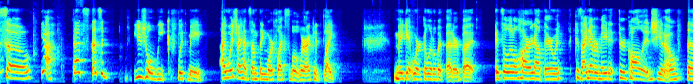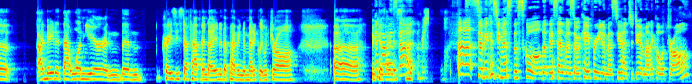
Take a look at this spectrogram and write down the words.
So, yeah, that's that's a usual week with me. I wish I had something more flexible where I could like make it work a little bit better, but it's a little hard out there with because I never made it through college, you know. The I made it that one year and then crazy stuff happened. I ended up having to medically withdraw uh because I missed that? Uh, so because you missed the school that they said was okay for you to miss, you had to do a medical withdrawal?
